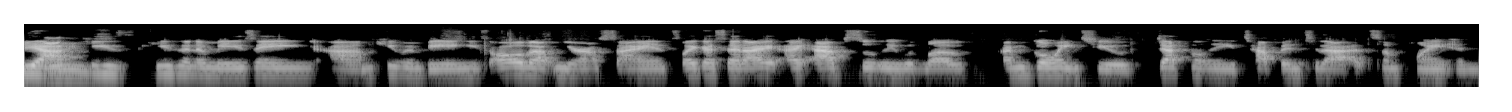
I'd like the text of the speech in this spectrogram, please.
Yeah, is. he's he's an amazing um, human being. He's all about neuroscience. Like I said, I I absolutely would love. I'm going to definitely tap into that at some point and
